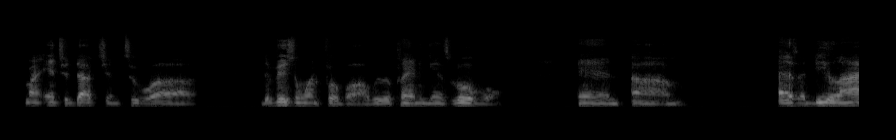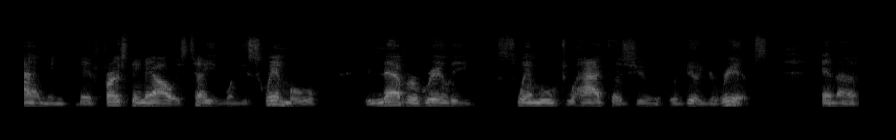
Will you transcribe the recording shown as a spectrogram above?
my introduction to uh Division One football. We were playing against Louisville, and um, as a D lineman, the first thing they always tell you is when you swim move, you never really swim move too high because you reveal your ribs. And a,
